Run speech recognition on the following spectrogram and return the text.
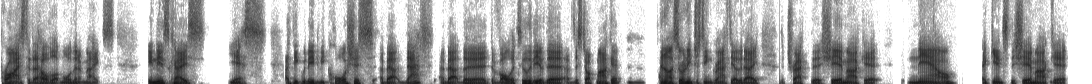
priced at a hell of a lot more than it makes? In this case, yes. I think we need to be cautious about that, about the, the volatility of the of the stock market. Mhm. And I saw an interesting graph the other day to track the share market now against the share market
